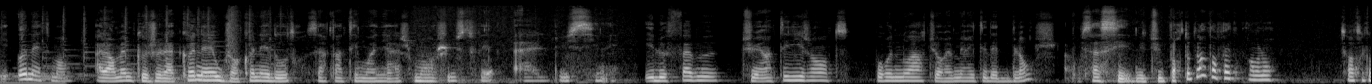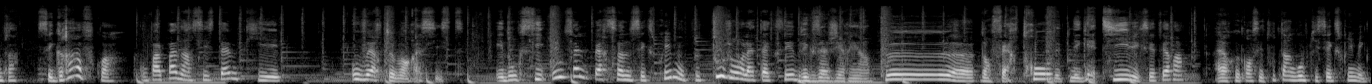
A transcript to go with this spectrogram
Et honnêtement, alors même que je la connais ou que j'en connais d'autres, certains témoignages m'ont juste fait halluciner. Et le fameux tu es intelligente pour une noire, tu aurais mérité d'être blanche. Ça, c'est. Mais tu portes plainte, en fait, normalement. C'est un truc comme ça. C'est grave, quoi. On parle pas d'un système qui est ouvertement raciste. Et donc, si une seule personne s'exprime, on peut toujours la taxer d'exagérer un peu, euh, d'en faire trop, d'être négative, etc. Alors que quand c'est tout un groupe qui s'exprime et que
